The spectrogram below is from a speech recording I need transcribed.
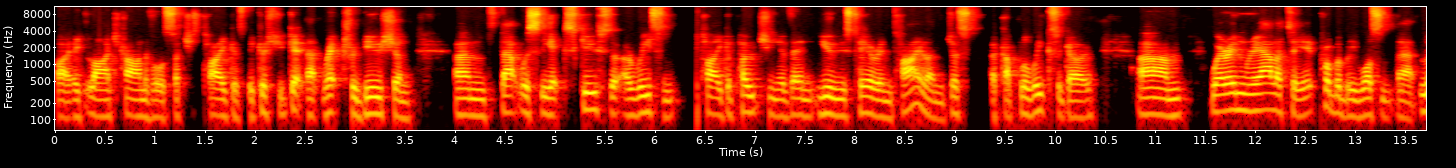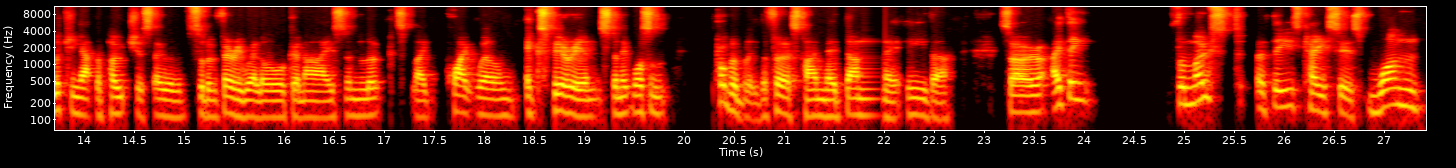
by large carnivores such as tigers because you get that retribution. And that was the excuse that a recent tiger poaching event used here in Thailand just a couple of weeks ago. Um, where in reality it probably wasn't that. Looking at the poachers, they were sort of very well organized and looked like quite well experienced, and it wasn't probably the first time they'd done it either. So I think for most of these cases, one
